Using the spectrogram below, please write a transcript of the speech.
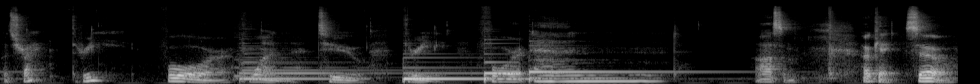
let's try. Three, four, one, two, three, four, and awesome. Okay, so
